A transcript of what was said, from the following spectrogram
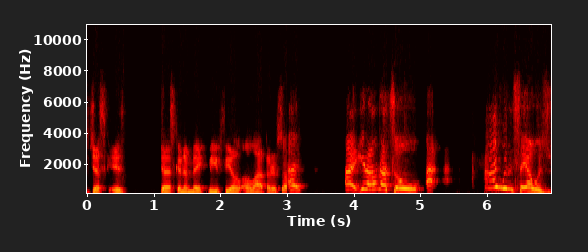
just is just going to make me feel a lot better. So I, I, you know, I'm not so. I, I wouldn't say I was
